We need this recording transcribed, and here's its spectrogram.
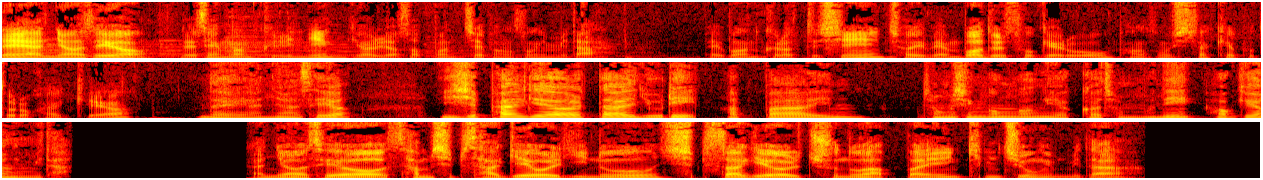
네, 안녕하세요. 내생맘 클리닉 16번째 방송입니다. 매번 그렇듯이 저희 멤버들 소개로 방송 시작해 보도록 할게요. 네, 안녕하세요. 28개월 딸 유리, 아빠인 정신건강의학과 전문의 허규영입니다. 안녕하세요. 34개월 인우, 14개월 준우 아빠인 김지용입니다.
